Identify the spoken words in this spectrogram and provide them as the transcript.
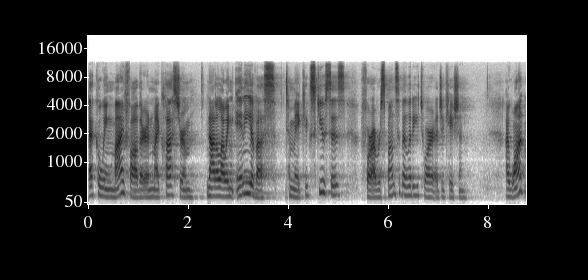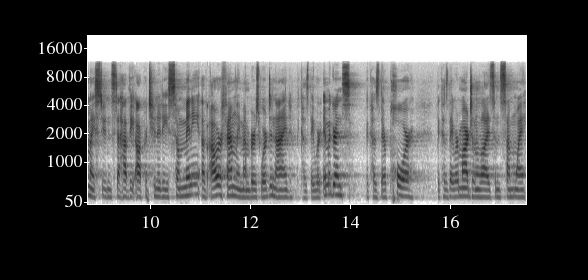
echoing my father in my classroom, not allowing any of us to make excuses for our responsibility to our education. I want my students to have the opportunities so many of our family members were denied because they were immigrants, because they're poor, because they were marginalized in some way.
